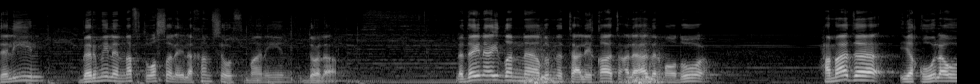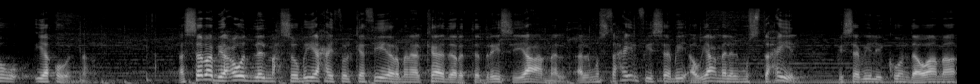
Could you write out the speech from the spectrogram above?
دليل برميل النفط وصل إلى 85 دولار. لدينا أيضا ضمن التعليقات على هذا الموضوع حمادة يقول أو يقول نعم. السبب يعود للمحسوبية حيث الكثير من الكادر التدريسي يعمل المستحيل في سبيل أو يعمل المستحيل في سبيل يكون دوامه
